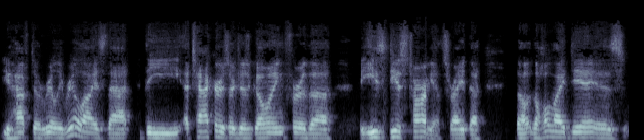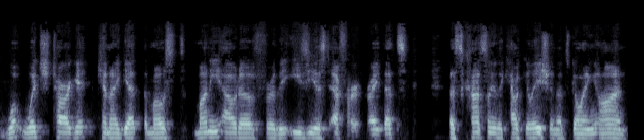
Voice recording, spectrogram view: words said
you have to really realize that the attackers are just going for the, the easiest targets, right? The, the, the whole idea is what which target can I get the most money out of for the easiest effort, right? That's that's constantly the calculation that's going on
